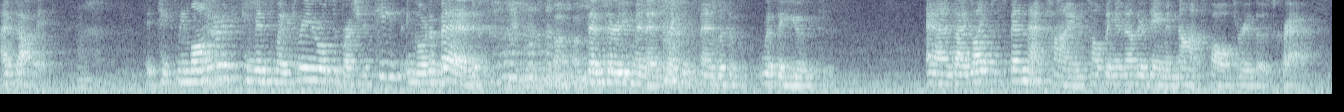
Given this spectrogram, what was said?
I've got it. It takes me longer to convince my three-year-old to brush her teeth and go to bed than 30 minutes I can spend with the, with the youth. And I'd like to spend that time helping another Damon not fall through those cracks.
